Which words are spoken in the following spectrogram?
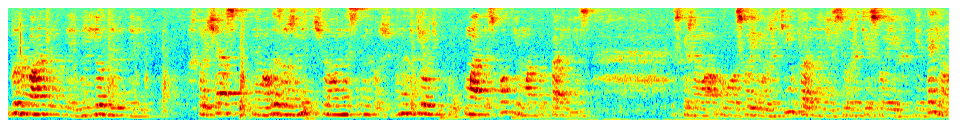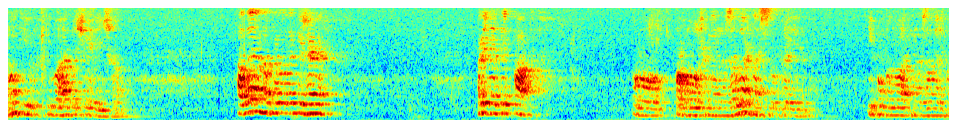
Дуже багато людей, мільйони людей в той час не могли зрозуміти, чого вони самі хочуть. Вони хотіли мати спокій, мати впевненість, скажімо, у своєму житті, впевненість у житті своїх дітей, онуків і багато чого іншого. Але, на превеликий жаль, прийняти акт про проголошення незалежності України і побудувати незалежну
